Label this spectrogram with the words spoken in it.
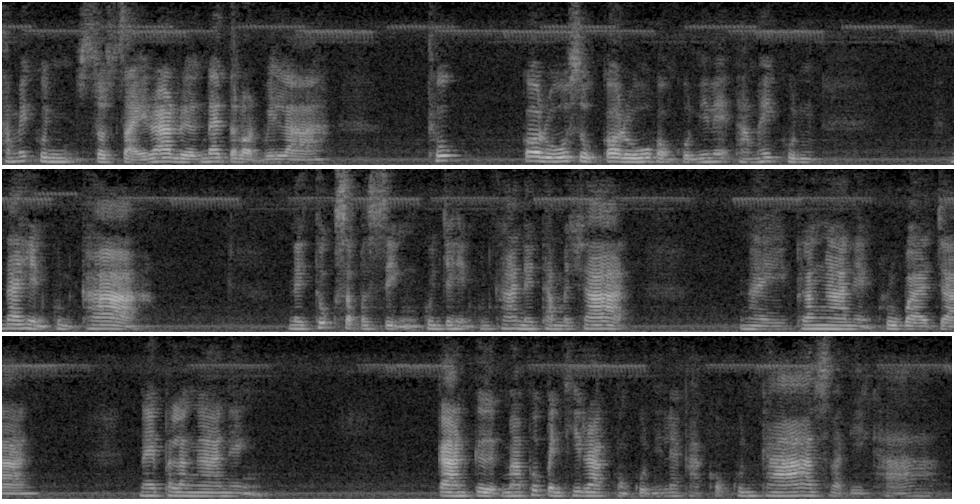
ทำให้คุณสดใสร่าเริงได้ตลอดเวลา ทุกก็รู้สุขก็รู้ของคุณนี่แหละทำให้คุณได้เห็นคุณค่า ในทุกสรรพสิ่ง คุณจะเห็นคุณค่าในธรรมชาติ ในพลังงานแห่งครูบาอาจารย์ ในพลังงานแห่งการเกิดมาเพื่อเป็นที่รักของคุณนี่แหละค่ะ ขอบคุณค่ะ สวัสดีค่ะ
